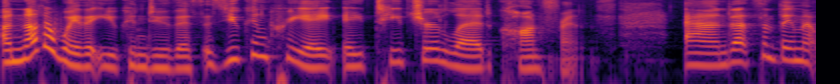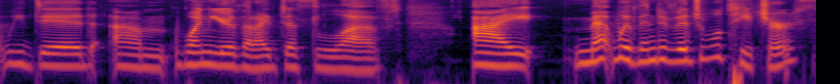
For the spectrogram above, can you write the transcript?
Another way that you can do this is you can create a teacher led conference. And that's something that we did um, one year that I just loved. I met with individual teachers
